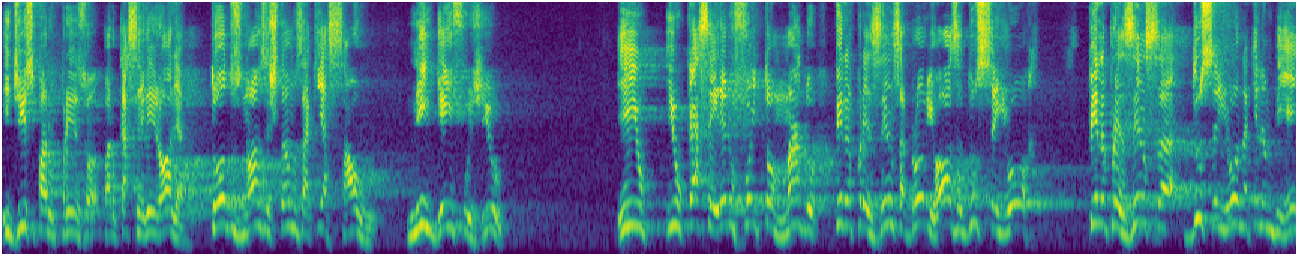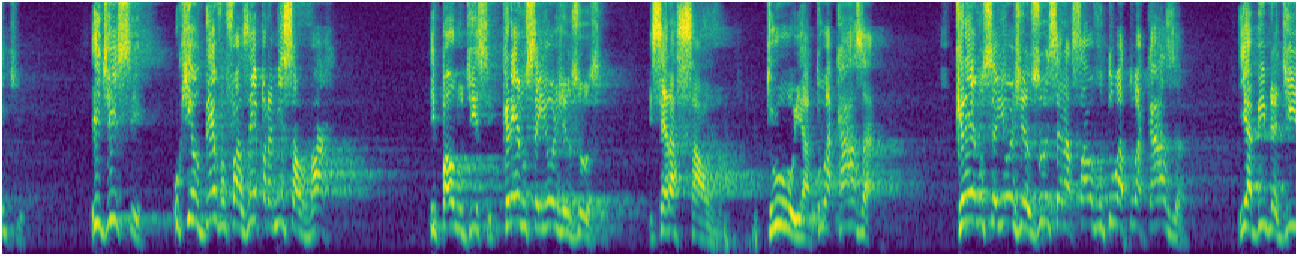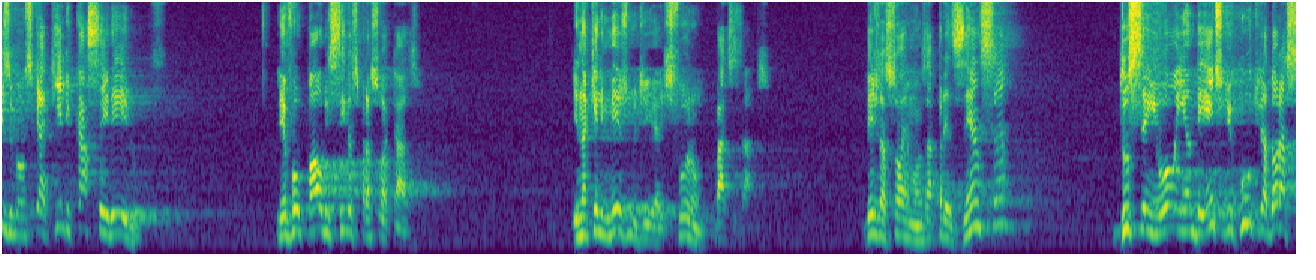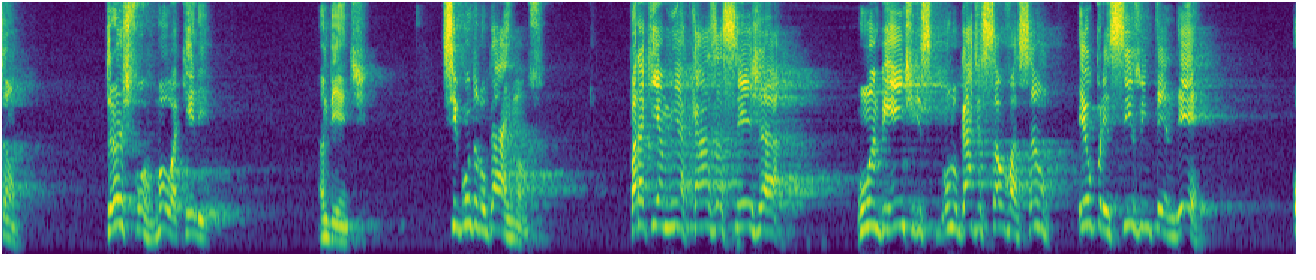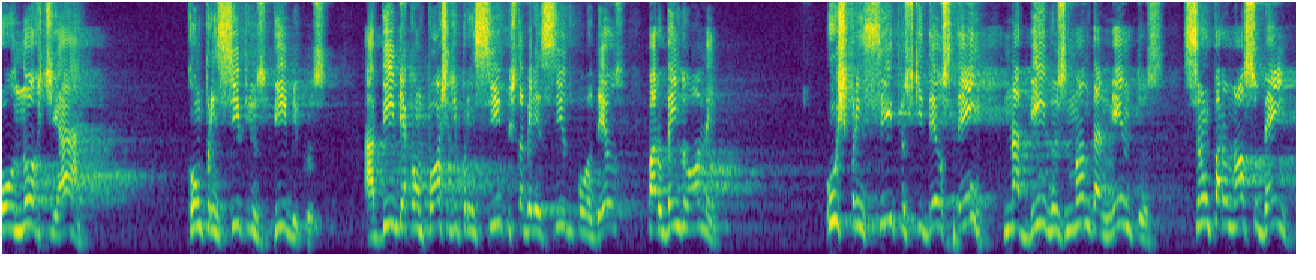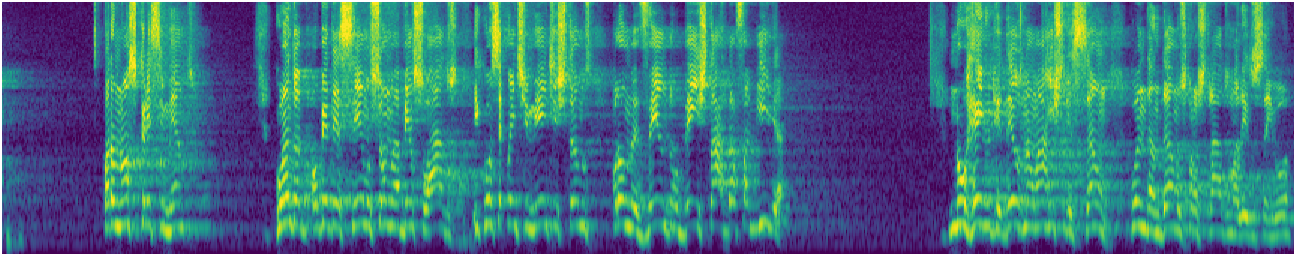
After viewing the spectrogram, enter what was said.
e disse para o preso, para o carcereiro: Olha, todos nós estamos aqui a salvo, ninguém fugiu. E o, e o carcereiro foi tomado pela presença gloriosa do Senhor, pela presença do Senhor naquele ambiente, e disse: O que eu devo fazer para me salvar? E Paulo disse: Crê no Senhor Jesus e será salvo, tu e a tua casa. Crê no Senhor Jesus e será salvo tu e a tua casa. E a Bíblia diz, irmãos, que aquele carcereiro, levou Paulo e Silas para sua casa. E naquele mesmo dia eles foram batizados. Veja só, irmãos, a presença do Senhor em ambiente de culto e de adoração transformou aquele ambiente. Segundo lugar, irmãos, para que a minha casa seja um ambiente, de, um lugar de salvação, eu preciso entender ou nortear com princípios bíblicos. A Bíblia é composta de princípios estabelecidos por Deus para o bem do homem. Os princípios que Deus tem na Bíblia, os mandamentos, são para o nosso bem, para o nosso crescimento. Quando obedecemos, somos abençoados e, consequentemente, estamos promovendo o bem-estar da família. No reino de Deus não há restrição quando andamos prostrados na lei do Senhor.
